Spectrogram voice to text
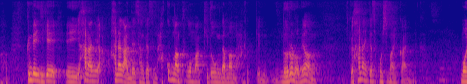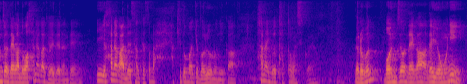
근데 이게 이 하나님 하나가 안 된 상태에서 막 꿈만 크고 막 기도 응답만 막 늘어놓으면 그 하나님께서 고심할 거 아닙니까? 먼저 내가 너와 하나가 돼야 되는데 이 하나가 안 된 상태에서 막 기도만 이렇게 널려놓으니까 하나님도 답답하실 거예요. 여러분 먼저 내가 내 영혼이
